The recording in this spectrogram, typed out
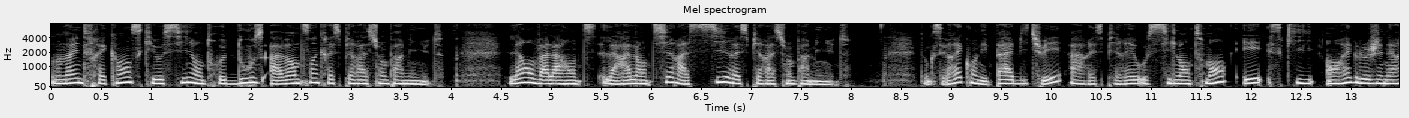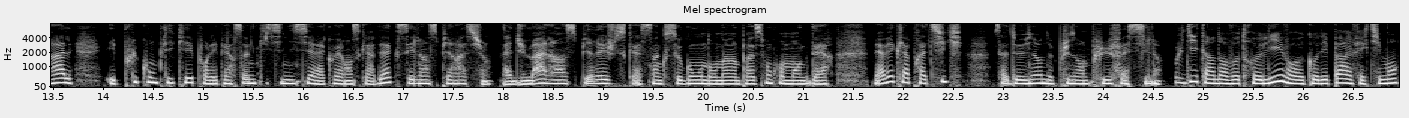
on a une fréquence qui oscille entre 12 à 25 respirations par minute. Là, on va la, la ralentir à 6 respirations par minute. Donc c'est vrai qu'on n'est pas habitué à respirer aussi lentement et ce qui, en règle générale, est plus compliqué pour les personnes qui s'initient à la cohérence cardiaque, c'est l'inspiration. On a du mal à inspirer jusqu'à 5 secondes, on a l'impression qu'on manque d'air. Mais avec la pratique, ça devient de plus en plus facile. Vous le dites hein, dans votre livre qu'au départ, effectivement,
